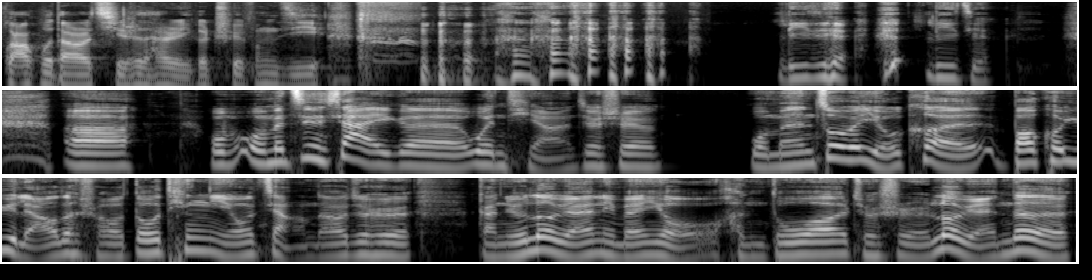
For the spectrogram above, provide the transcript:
刮胡刀，其实它是一个吹风机。理解理解，呃，我我们进下一个问题啊，就是我们作为游客，包括预聊的时候，都听你有讲到，就是感觉乐园里面有很多就是乐园的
